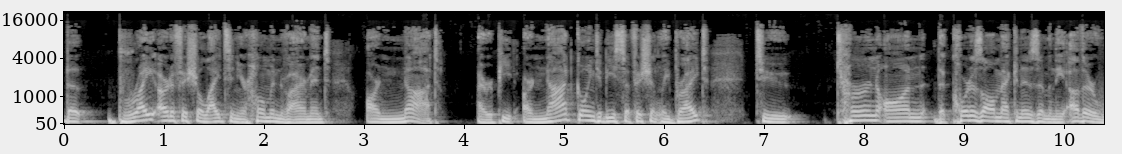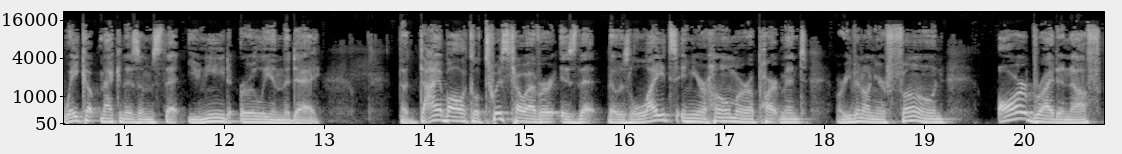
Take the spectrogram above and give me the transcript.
The bright artificial lights in your home environment are not, I repeat, are not going to be sufficiently bright to turn on the cortisol mechanism and the other wake up mechanisms that you need early in the day. The diabolical twist, however, is that those lights in your home or apartment or even on your phone are bright enough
